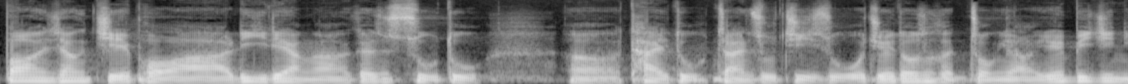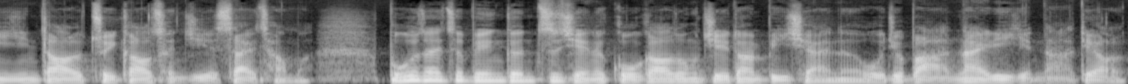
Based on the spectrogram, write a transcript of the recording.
包含像解剖啊、力量啊、跟速度。呃，态度、战术、技术，我觉得都是很重要，因为毕竟你已经到了最高层级的赛场嘛。不过在这边跟之前的国高中阶段比起来呢，我就把耐力给拿掉了，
